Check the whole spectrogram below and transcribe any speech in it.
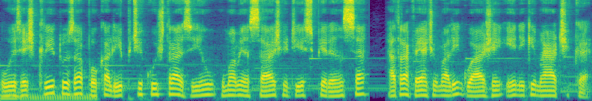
os escritos apocalípticos traziam uma mensagem de esperança através de uma linguagem enigmática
